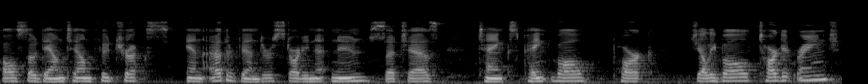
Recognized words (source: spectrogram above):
Also, downtown food trucks and other vendors starting at noon, such as Tank's Paintball Park Jelly Ball Target Range,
